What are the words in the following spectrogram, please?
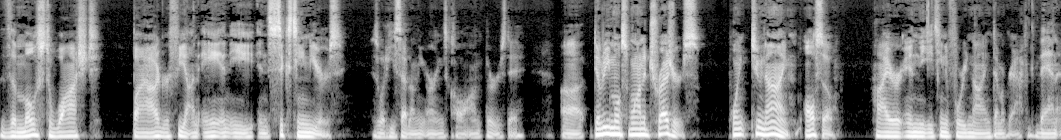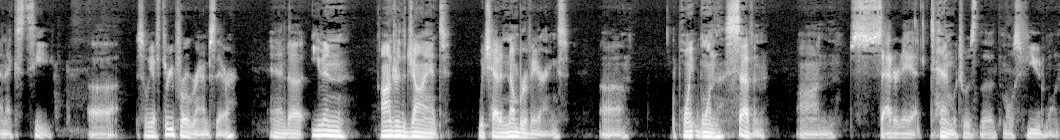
the most watched biography on A&E in 16 years, is what he said on the earnings call on Thursday. Uh, W Most Wanted Treasures, 0.29, also higher in the 18 to 49 demographic than NXT. Uh, so we have three programs there. And uh, even Andre the Giant, which had a number of airings, uh, 0.17 on Saturday at 10, which was the, the most viewed one.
